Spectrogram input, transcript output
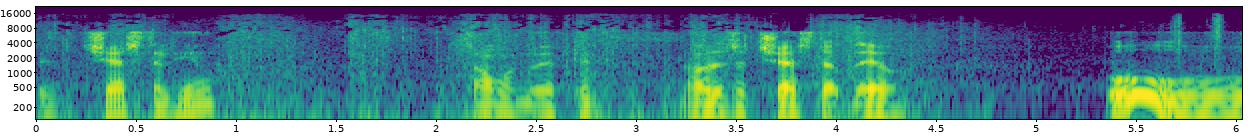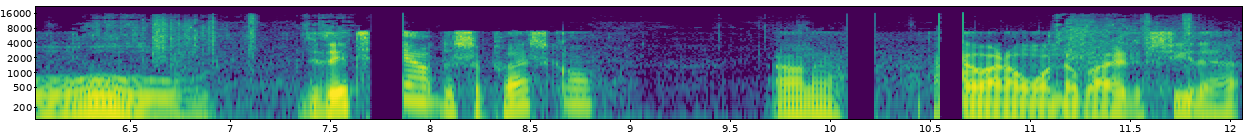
Is the chest in here? Someone lifted. Oh, there's a chest up there. Ooh. Did they the suppress car? I don't know. I know I don't want nobody to see that.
